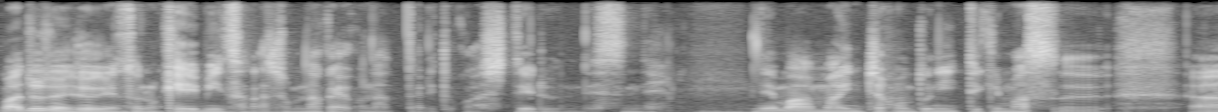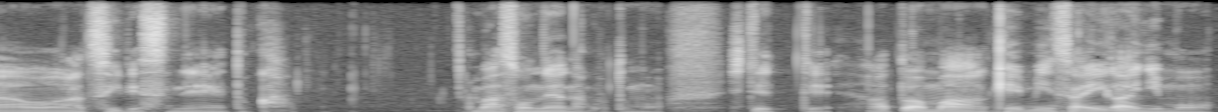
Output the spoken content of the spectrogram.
まあ徐々に徐々にその警備員さんたちも仲良くなったりとかしてるんですね。で、まあ毎日本当に行ってきます。あ暑いですね、とか。まあそんなようなこともしてって、あとはまあ警備員さん以外にも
